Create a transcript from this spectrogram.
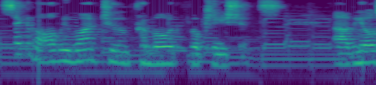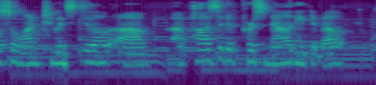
Second of all, we want to promote vocations. Uh, we also want to instill um, a positive personality development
